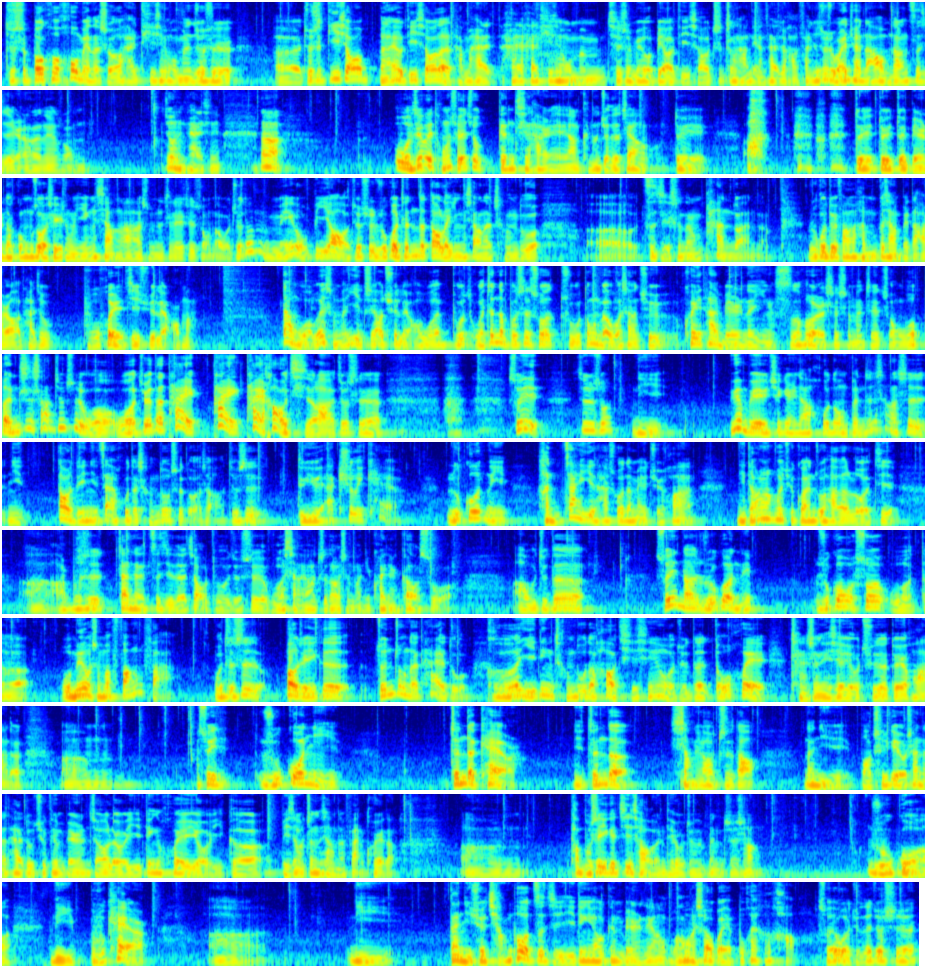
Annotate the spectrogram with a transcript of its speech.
就是包括后面的时候还提醒我们，就是呃就是低消本来有低消的，他们还还还提醒我们，其实没有必要低消，只正常点菜就好，反正就是完全拿我们当自己人了那种，就很开心。那我这位同学就跟其他人一样，可能觉得这样对啊。对 对对，别人的工作是一种影响啊，什么之类这种的，我觉得没有必要。就是如果真的到了影响的程度，呃，自己是能判断的。如果对方很不想被打扰，他就不会继续聊嘛。但我为什么一直要去聊？我不，我真的不是说主动的，我想去窥探别人的隐私或者是什么这种。我本质上就是我，我觉得太太太好奇了，就是，所以就是说，你愿不愿意去跟人家互动，本质上是你到底你在乎的程度是多少？就是 Do you actually care？如果你很在意他说的每句话，你当然会去关注他的逻辑，啊、而不是站在自己的角度，就是我想要知道什么，你快点告诉我。啊，我觉得所以呢，如果你如果我说我的我没有什么方法，我只是抱着一个尊重的态度和一定程度的好奇心，我觉得都会产生一些有趣的对话的。嗯，所以如果你真的 care，你真的想要知道，那你保持一个友善的态度去跟别人交流，一定会有一个比较正向的反馈的。嗯，它不是一个技巧问题，我觉得本质上，如果你不 care，呃，你，但你却强迫自己一定要跟别人那样，往往效果也不会很好。所以我觉得就是，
